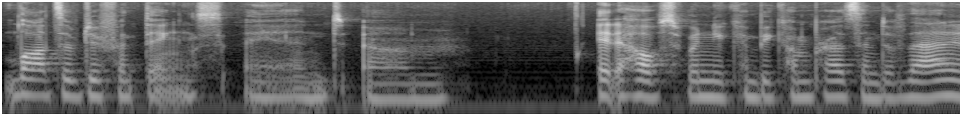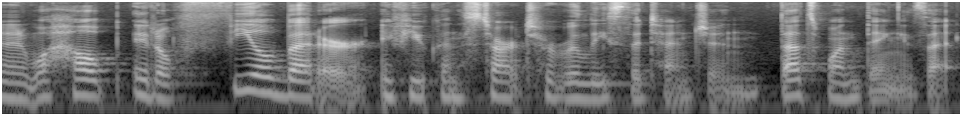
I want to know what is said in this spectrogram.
lots of different things and. It helps when you can become present of that and it will help it'll feel better if you can start to release the tension. That's one thing is that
